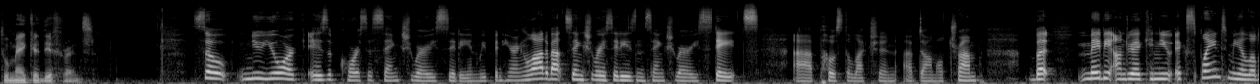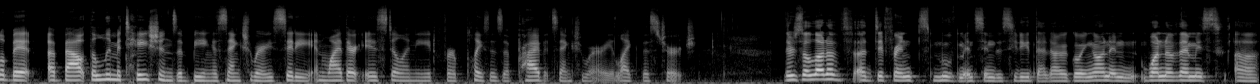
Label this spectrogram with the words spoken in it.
to make a difference. So, New York is, of course, a sanctuary city, and we've been hearing a lot about sanctuary cities and sanctuary states uh, post election of Donald Trump. But maybe, Andrea, can you explain to me a little bit about the limitations of being a sanctuary city and why there is still a need for places of private sanctuary like this church? There's a lot of uh, different movements in the city that are going on, and one of them is uh,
